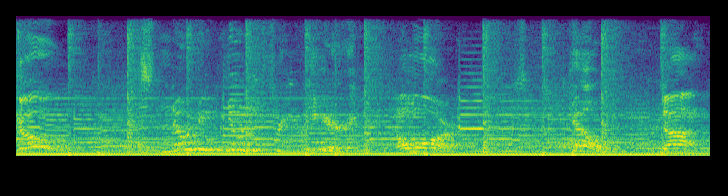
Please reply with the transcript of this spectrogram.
Go. There's no need, no need for you here. No more. Go. Done.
